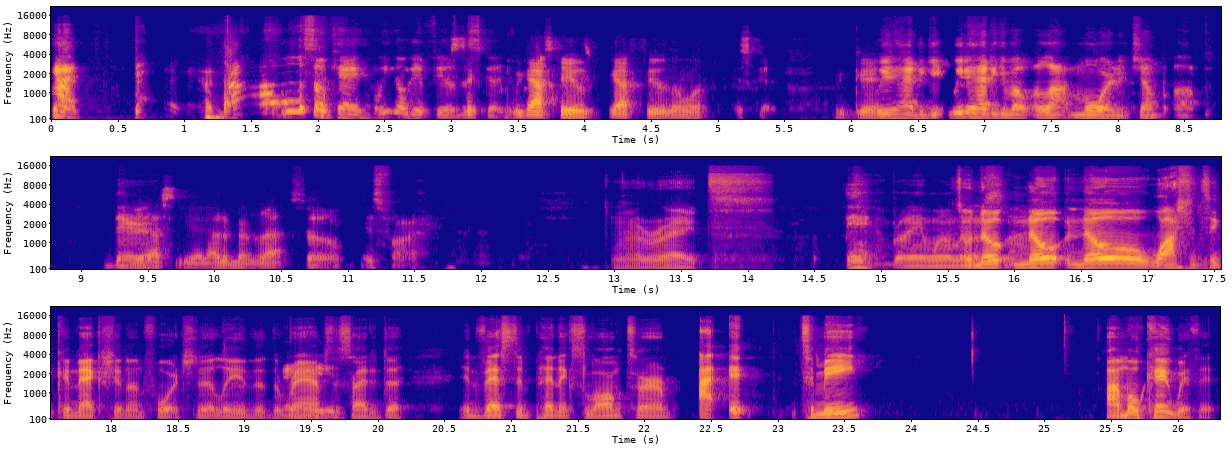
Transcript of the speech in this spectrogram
God damn, bro. It's okay. We gonna get Fields. It's good. We got Fields. We got Fields. Don't worry. It's good. We're good. We had to get. We had to give up a lot more to jump up there. yeah, that's, yeah, I remember that. So it's fine. All right. Damn, bro. they ain't wanna So no slide. no no Washington connection. Unfortunately, the, the Rams hate it. decided to invest in Penix long term. I it to me, I'm okay with it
